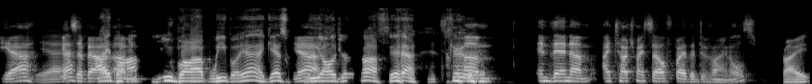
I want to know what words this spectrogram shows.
Yeah, Yeah, it's I about bop, um, you bop, we bop. Yeah, I guess Yeah. we all jerk off. Yeah, it's true. um, and then um, I Touch Myself by the Divinyls right.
